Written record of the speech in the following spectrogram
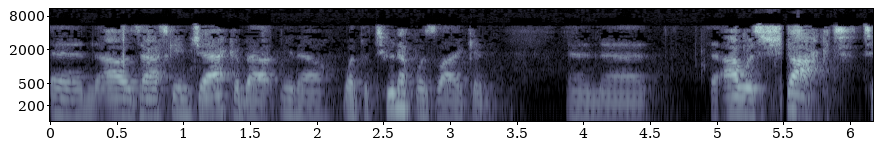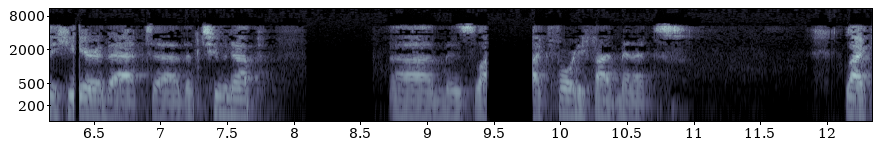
and I was asking Jack about you know what the tune-up was like, and and uh, I was shocked to hear that uh, the tune-up um, is like like 45 minutes. Like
